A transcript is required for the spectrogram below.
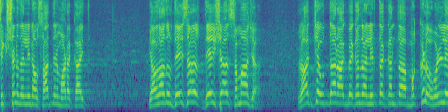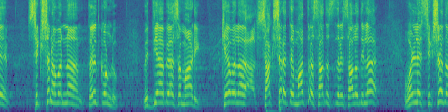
ಶಿಕ್ಷಣದಲ್ಲಿ ನಾವು ಸಾಧನೆ ಮಾಡೋಕ್ಕಾಯ್ತು. ಯಾವುದಾದ್ರೂ ದೇಶ ದೇಶ, ಸಮಾಜ, ರಾಜ್ಯ ಉದ್ಧಾರ ಆಗಬೇಕಂದ್ರೆ ಅಲ್ಲಿರ್ತಕ್ಕಂಥ ಮಕ್ಕಳು ಒಳ್ಳೆ ಶಿಕ್ಷಣವನ್ನು ತೆಗೆದುಕೊಂಡು ವಿದ್ಯಾಭ್ಯಾಸ ಮಾಡಿ ಕೇವಲ ಸಾಕ್ಷರತೆ ಮಾತ್ರ ಸಾಧಿಸಿದರೆ ಸಾಲೋದಿಲ್ಲ. ಒಳ್ಳೆ ಶಿಕ್ಷಣದ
